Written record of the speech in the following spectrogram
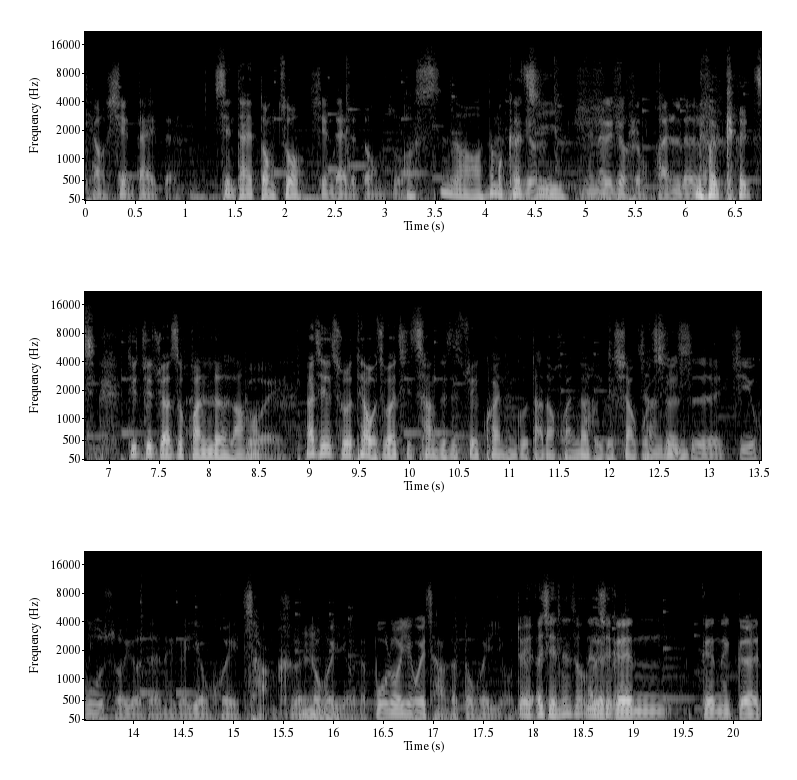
跳现代的现代动作，现代的动作。哦，是哦，那么科技，那个就很欢乐，那么科技，其实最主要是欢乐啦。对，那其实除了跳舞之外，其实唱歌是最快能够达到欢乐的一个效果。唱歌是几乎所有的那个宴会场合都会有的，部落宴会场合都会有。对，而且那时候那个跟。跟那个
